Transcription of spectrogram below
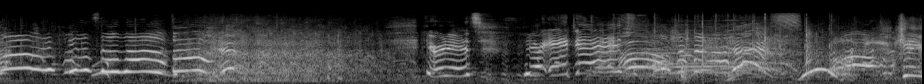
Oh, I feel so loved. Here it is. Here it is! Yes. Okay,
